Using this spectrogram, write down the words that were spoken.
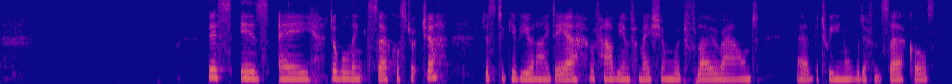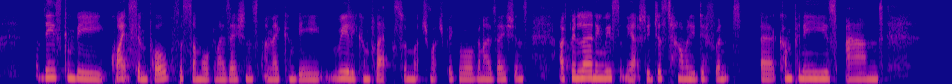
this is a double linked circle structure, just to give you an idea of how the information would flow around uh, between all the different circles. These can be quite simple for some organizations and they can be really complex for much, much bigger organizations. I've been learning recently actually just how many different uh, companies and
